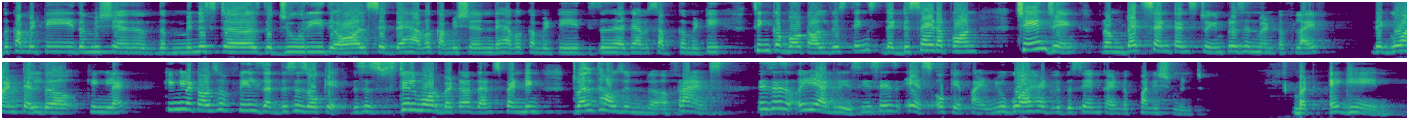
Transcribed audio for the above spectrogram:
the committee, the mission, the ministers, the jury, they all sit, they have a commission, they have a committee, they have a subcommittee, think about all these things. They decide upon changing from death sentence to imprisonment of life. They go and tell the kinglet. Kinglet also feels that this is okay. This is still more better than spending 12,000 uh, francs he says, he agrees. He says, yes, okay, fine. You go ahead with the same kind of punishment. But again,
